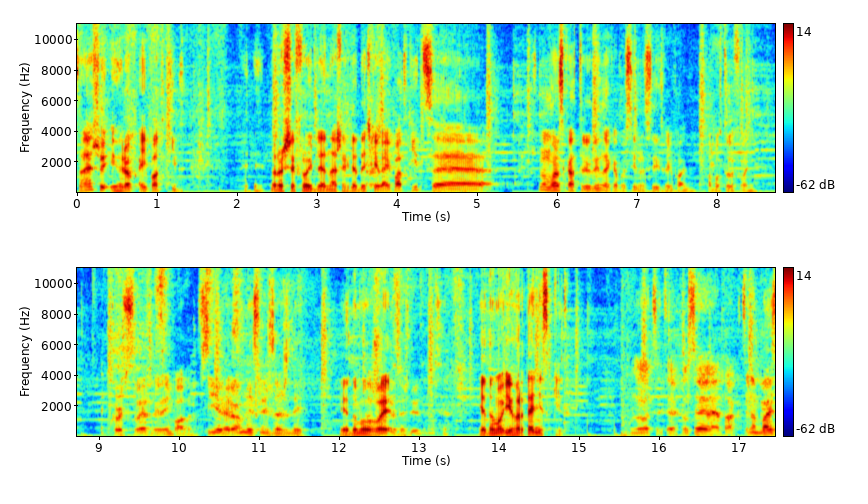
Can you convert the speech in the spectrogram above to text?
Знаєш, що ігрок iPad Kid? Розшифруй для наших глядачів. iPad Kid це, ну, можна сказати, людина, яка постійно сидить в iPad або в телефоні. Коротше, залежно від iPad. Я мислю завжди. Я думав, ви... Завжди я думав, Ігор теніс кіт. Ну, це те. Ну, це так, це На базі-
